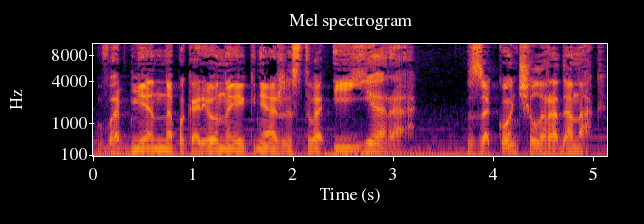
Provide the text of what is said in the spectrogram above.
в обмен на покоренные княжества Ияра. Закончил Раданак.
